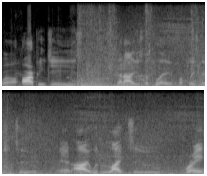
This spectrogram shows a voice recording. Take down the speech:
well, RPGs that I used to play for PlayStation 2, and I would like to bring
